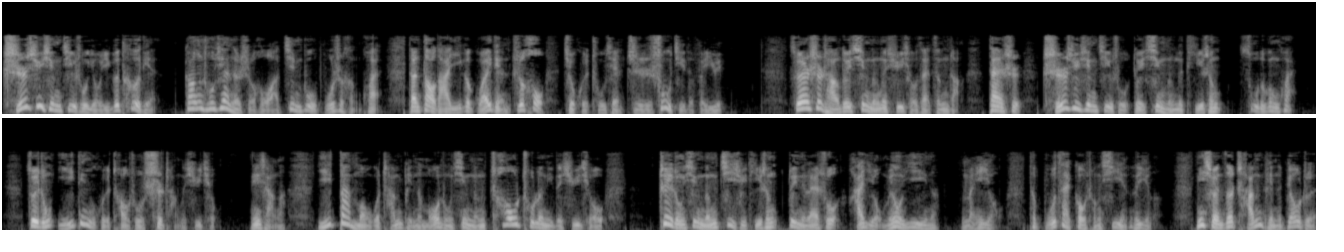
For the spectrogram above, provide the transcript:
持续性技术有一个特点，刚出现的时候啊进步不是很快，但到达一个拐点之后就会出现指数级的飞跃。虽然市场对性能的需求在增长，但是持续性技术对性能的提升速度更快，最终一定会超出市场的需求。你想啊，一旦某个产品的某种性能超出了你的需求，这种性能继续提升对你来说还有没有意义呢？没有，它不再构成吸引力了。你选择产品的标准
